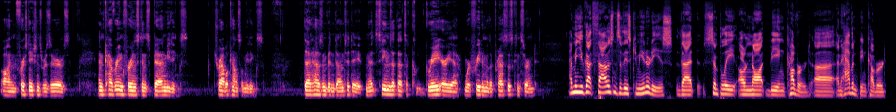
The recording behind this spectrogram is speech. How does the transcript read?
on First Nations reserves, and covering, for instance, band meetings, tribal council meetings. That hasn't been done to date, and it seems that that's a gray area where freedom of the press is concerned. I mean, you've got thousands of these communities that simply are not being covered uh, and haven't been covered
